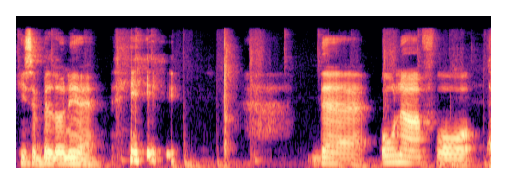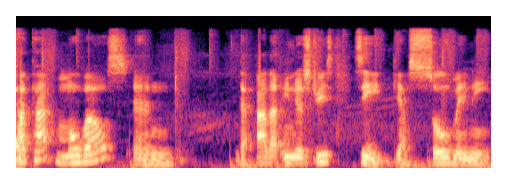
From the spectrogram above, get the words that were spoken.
he's a billionaire. the owner for Tata Mobiles and the other industries. See, there are so many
